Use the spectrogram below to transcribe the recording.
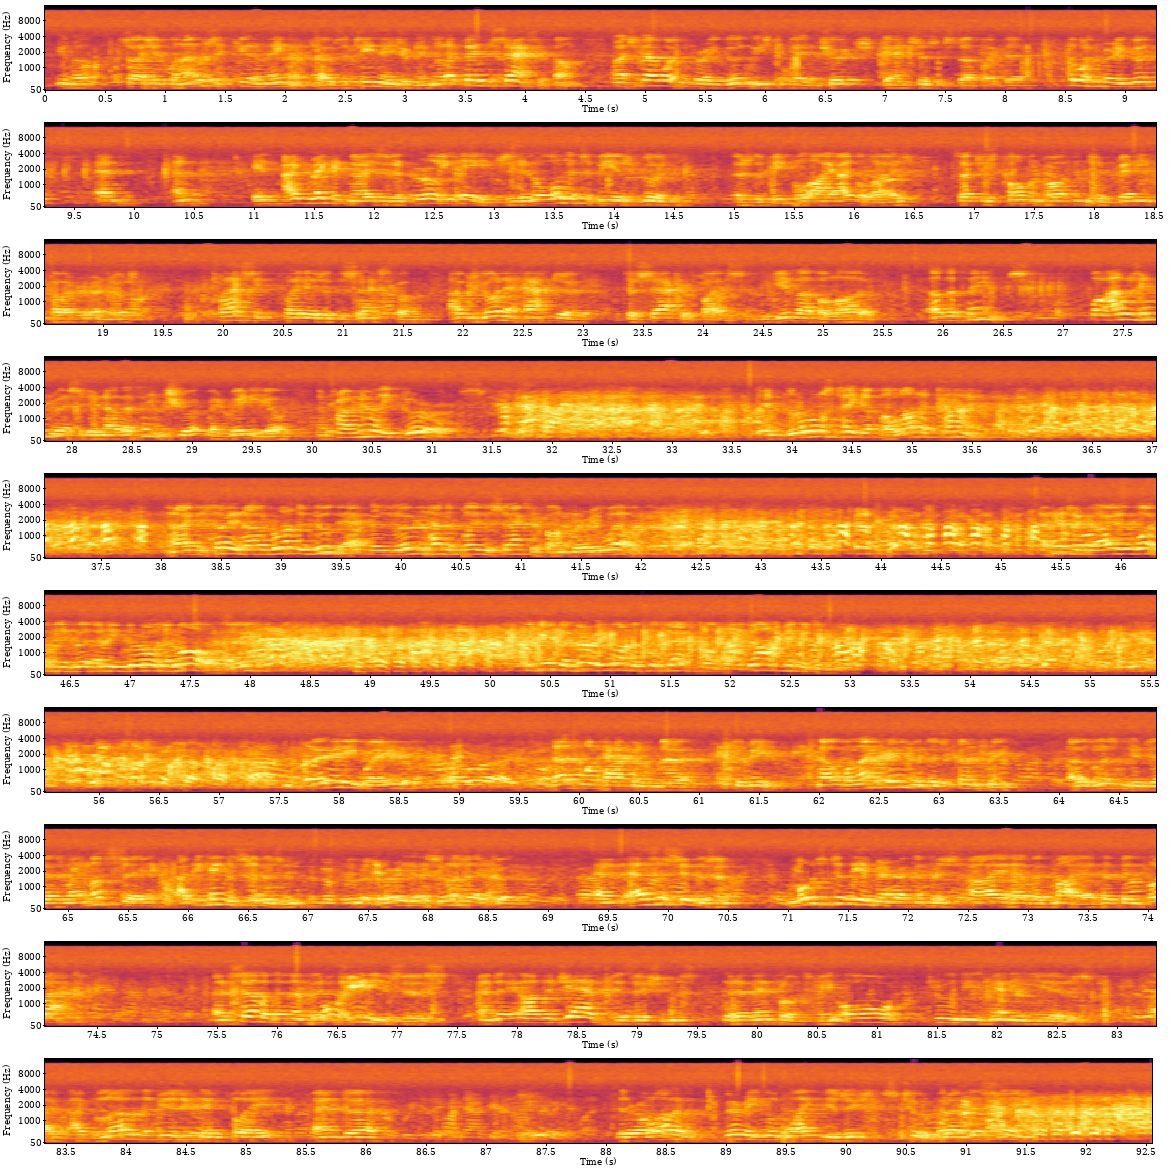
You know, so I said, when I was a kid in England, I was a teenager in England, I played the saxophone. And I said, I wasn't very good. We used to play in church dances and stuff like that. I wasn't very good. And, and it, I recognized at an early age that in order to be as good as the people I idolized, such as Coleman Hawkins and Benny Carter and those classic players of the saxophone, I was going to have to, to sacrifice and give up a lot of other things. Well, I was interested in other things, shortwave radio, and primarily girls. and girls take up a lot of time. And I decided I would rather do that than learn how to play the saxophone very well. Here's a guy that wasn't interested in girls at all, see? Became a very wonderful saxophone player, Don Mickerson. but anyway, that's what happened uh, to me. Now, when I came to this country, I and I must say, I became a citizen very as soon as I could. And as a citizen, most of the Americans I have admired have been black. And some of them have been geniuses, and they are the jazz musicians that have influenced me all through these many years. I've, I've loved the music they play, and uh, there are a lot of very good white musicians too, but I'm just saying.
